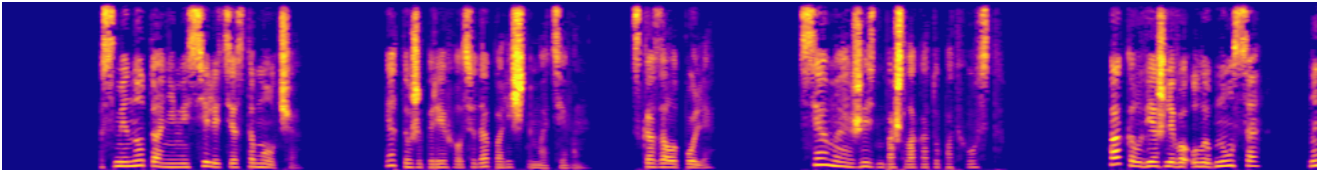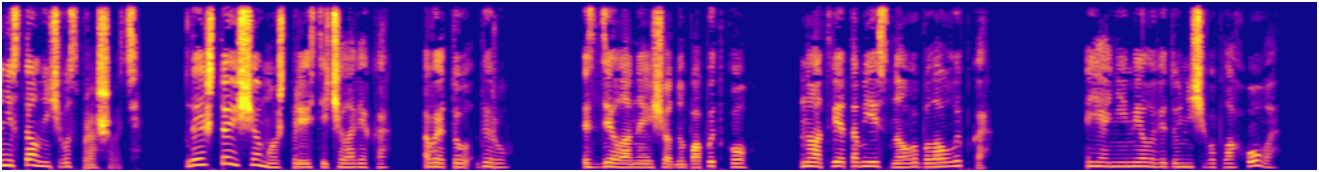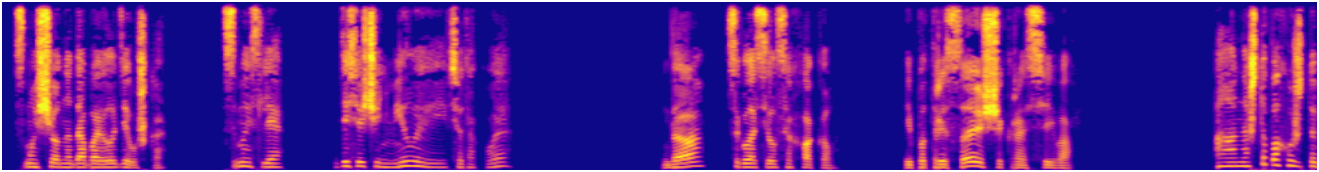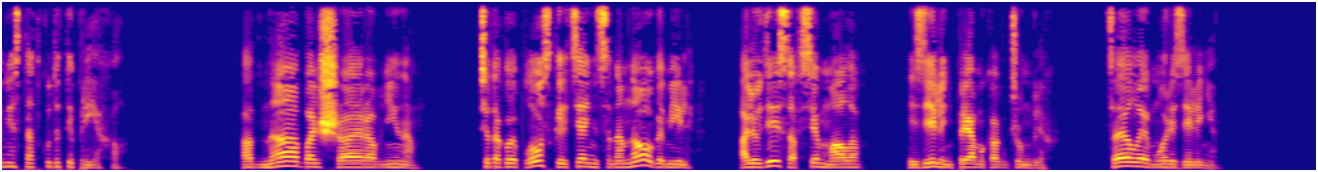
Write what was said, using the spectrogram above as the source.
С минуту они месили тесто молча. «Я тоже переехала сюда по личным мотивам», — сказала Поля. «Вся моя жизнь пошла коту под хвост». Хакл вежливо улыбнулся, но не стал ничего спрашивать. Да и что еще может привести человека в эту дыру? Сделала она еще одну попытку, но ответом ей снова была улыбка. «Я не имела в виду ничего плохого», — смущенно добавила девушка. «В смысле, Здесь очень мило и все такое». «Да», — согласился Хакл. «И потрясающе красиво». «А на что похоже то место, откуда ты приехал?» «Одна большая равнина. Все такое плоское тянется на много миль, а людей совсем мало. И зелень прямо как в джунглях. Целое море зелени».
